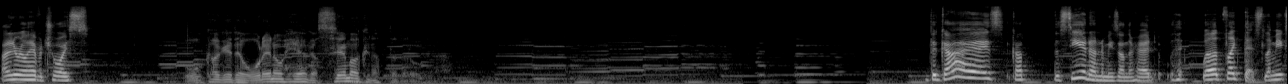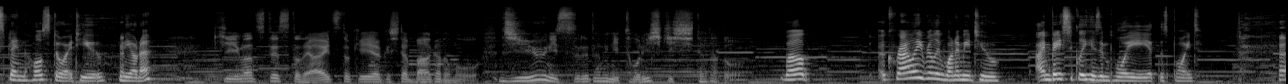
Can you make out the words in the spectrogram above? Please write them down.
I didn't really have a choice. おかげで俺の部屋が狭くなっただろう The guys got the seared enemies on their head. Well, it's like this. Let me explain the whole story to you, Leona. 期末テストであいつと契約したバカどもを自由にするために取引しただと Well, Crowley really wanted me to. I'm basically his employee at this point.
